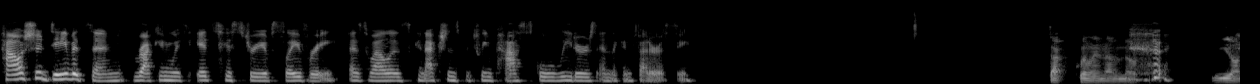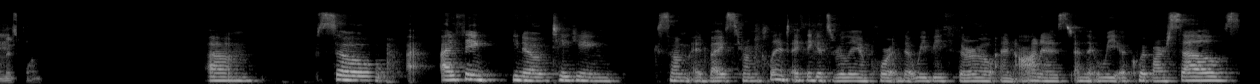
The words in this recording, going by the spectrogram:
How should Davidson reckon with its history of slavery, as well as connections between past school leaders and the Confederacy? Dr. Quillen, I don't know, lead on this one. Um, so I think, you know, taking some advice from Clint, I think it's really important that we be thorough and honest and that we equip ourselves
